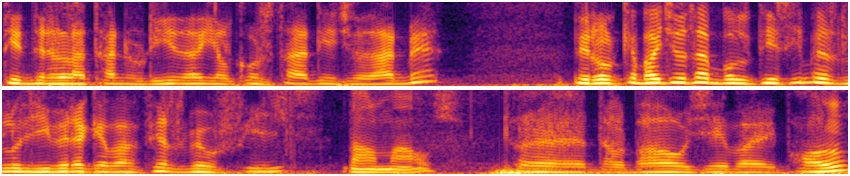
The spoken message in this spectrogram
tindre la tan unida i al costat i ajudant-me, però el que m'ha ajudat moltíssim és el llibre que van fer els meus fills. Del Maus. Eh, del Mau, Gemma i Pol,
